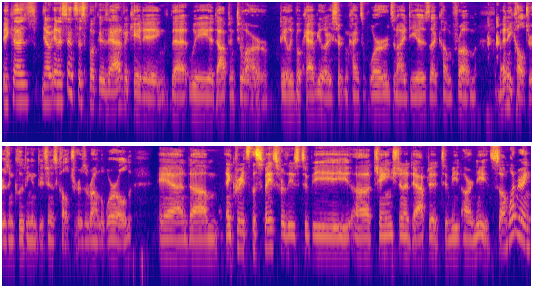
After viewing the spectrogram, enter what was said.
Because, you know, in a sense, this book is advocating that we adopt into our daily vocabulary certain kinds of words and ideas that come from many cultures, including indigenous cultures around the world, and um, and creates the space for these to be uh, changed and adapted to meet our needs. So I'm wondering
